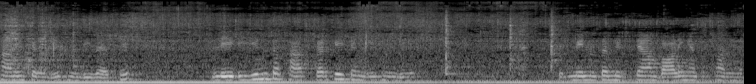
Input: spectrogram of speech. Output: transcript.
ਖਾਣੀ ਚੰਗੀ ਹੁੰਦੀ ਵੈਸੇ। ਲੇਡੀਜ਼ ਨੂੰ ਤਾਂ ਖਾਸ ਕਰਕੇ ਚੰਗੀ ਹੁੰਦੀ ਹੈ। ਤੇ ਮੈਨੂੰ ਤਾਂ ਮਿਰਚਾਂ ਬਾਹਲੀਆਂ ਪਸੰਦ ਆ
